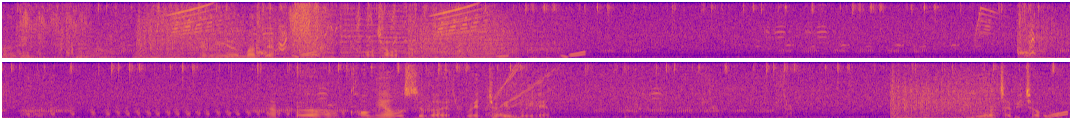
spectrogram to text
아이고 타이밍이 안 맞네요. 어 잡았다. 아까 거미하우스가 왼쪽에 보이네요. 근데 어차피 저거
